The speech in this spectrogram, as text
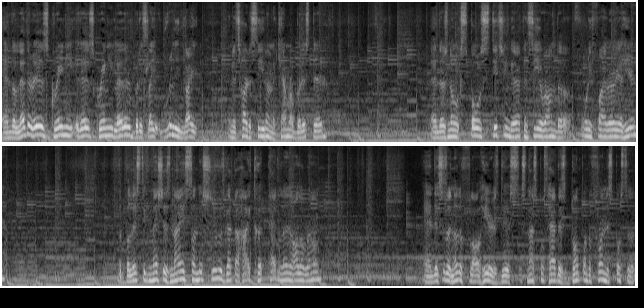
and the leather is grainy it is grainy leather but it's like really light and it's hard to see it on the camera but it's there. And there's no exposed stitching that I can see around the 45 area here. The ballistic mesh is nice on this shoe. It's got the high cut patent leather all around. And this is another flaw here is this. It's not supposed to have this bump on the front. It's supposed to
